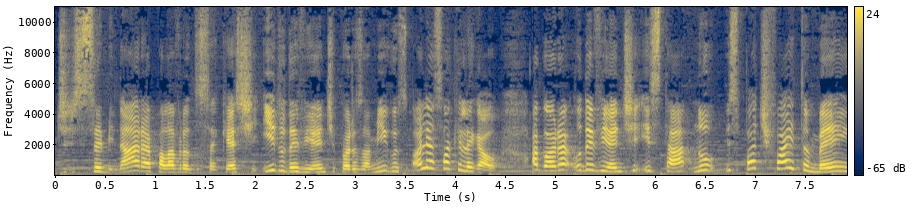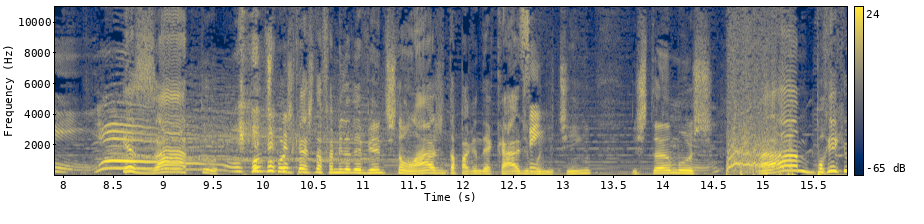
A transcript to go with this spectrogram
disseminar a palavra do SciCast e do Deviante para os amigos, olha só que legal. Agora o Deviante está no Spotify também. Yeah! Exato! Todos os podcasts da família Deviante estão lá, a gente tá pagando ECAD Sim. Bonitinho. Estamos. Ah, por que, que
